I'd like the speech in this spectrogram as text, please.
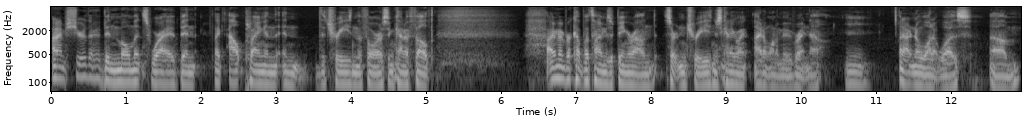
And I'm sure there have been moments where I have been like out playing in in the trees in the forest and kind of felt. I remember a couple of times of being around certain trees and just kind of going, I don't want to move right now. And I don't know what it was. Um,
